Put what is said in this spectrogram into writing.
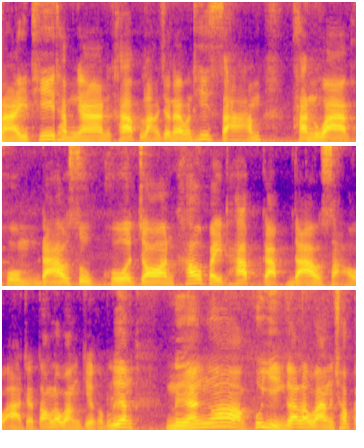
ในที่ทำงานครับ หลังจากนั้นวันที่ 3 ธันวาคม ดาวศุกร์โคจรเข้าไปทับกับดาวเสาร์อาจจะต้องระวังเกี่ยวกับเรื่องเนื้องอก ผู้หญิงก็ระวังช็อกโก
